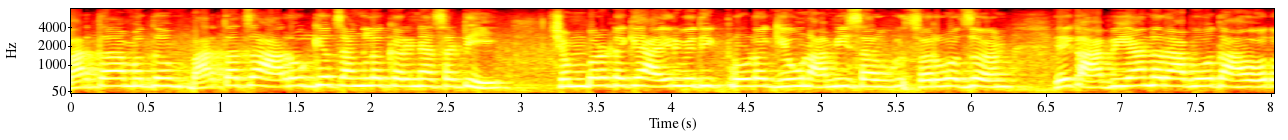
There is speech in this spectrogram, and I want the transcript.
भारतामधून भारताचं आरोग्य चांगलं करण्यासाठी शंभर टक्के आयुर्वेदिक प्रोडक्ट घेऊन आम्ही सर्व सर्वजण एक अभियान राबवत आहोत.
